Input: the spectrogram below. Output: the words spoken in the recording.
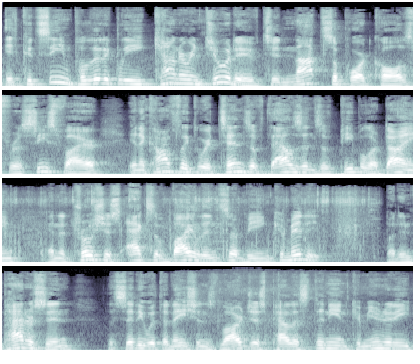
It could seem politically counterintuitive to not support calls for a ceasefire in a conflict where tens of thousands of people are dying and atrocious acts of violence are being committed. But in Paterson, the city with the nation's largest Palestinian community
